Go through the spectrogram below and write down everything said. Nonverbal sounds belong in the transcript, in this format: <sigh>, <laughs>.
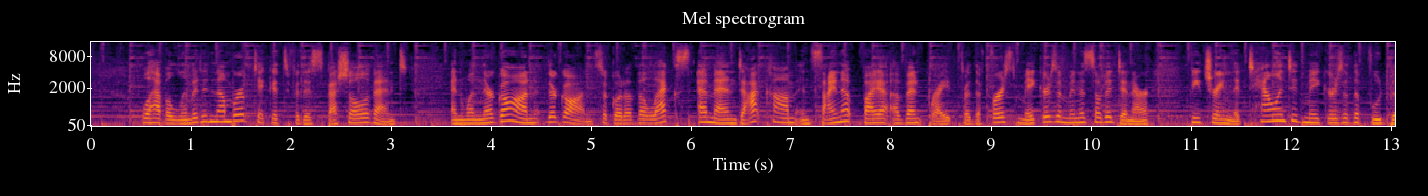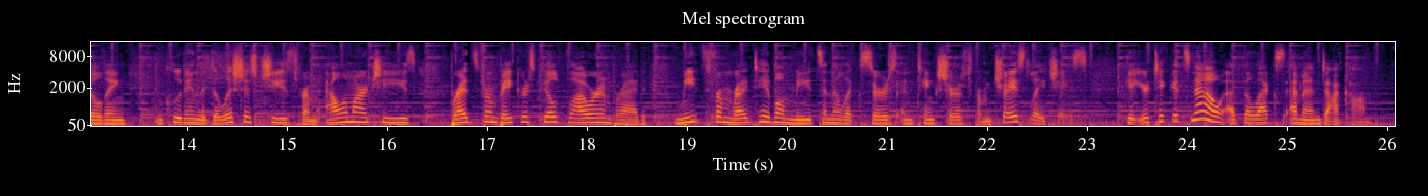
We'll have a limited number of tickets for this special event, and when they're gone, they're gone. So go to thelexmn.com and sign up via Eventbrite for the first Makers of Minnesota dinner featuring the talented makers of the food building, including the delicious cheese from Alemar Cheese, breads from Bakersfield Flour and Bread, meats from Red Table Meats and Elixirs, and tinctures from Tres Leches. Get your tickets now at thelexmn.com.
